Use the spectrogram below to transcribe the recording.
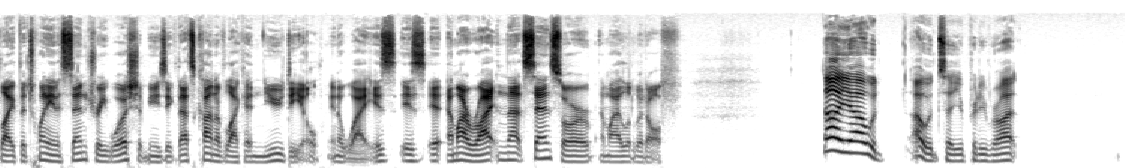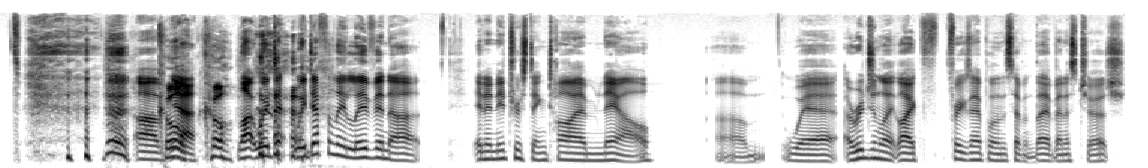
like the 20th century worship music, that's kind of like a new deal in a way. Is is it, am I right in that sense, or am I a little bit off? No, yeah, I would I would say you're pretty right. um, cool, yeah. cool. Like we de- we definitely live in a in an interesting time now, um, where originally, like for example, in the Seventh Day Adventist Church,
